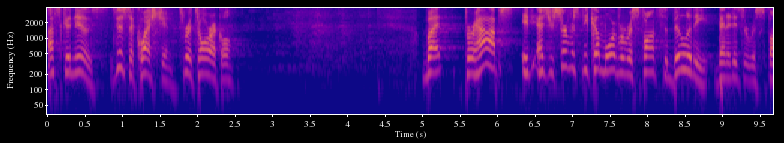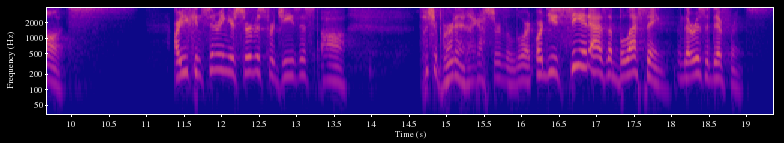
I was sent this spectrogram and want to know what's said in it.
That's good news. It's just a question, it's rhetorical. But perhaps if, your service become more of a responsibility than it is a response, are you considering your service for Jesus? Oh, such a burden. I got to serve the Lord. Or do you see it as a blessing? And there is a difference.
